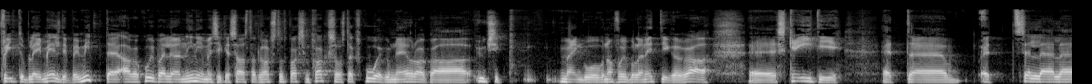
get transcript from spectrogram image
free to play meeldib või mitte, aga kui palju on inimesi, kes aastal kaks tuhat kakskümmend kaks ostaks kuuekümne euroga üksikmängu, noh, võib-olla netiga ka eh,, skeidi, et, eh, et sellele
